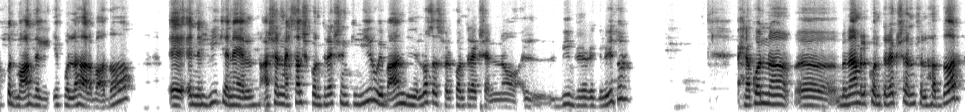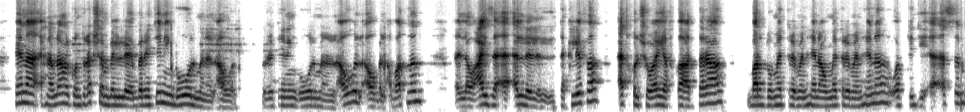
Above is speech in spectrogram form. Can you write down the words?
اخد معادله ال A كلها على بعضها. آه، إن ال V canal عشان ما يحصلش contraction كبير ويبقى عندي losses في ال contraction إنه ال V regulator إحنا كنا آه، بنعمل contraction في الهدار. هنا إحنا بنعمل contraction بال retaining wall من الأول. بال retaining wall من الأول أو بال abutment لو عايزة أقلل التكلفة أدخل شوية في قاع الترعه برضو متر من هنا ومتر من هنا وأبتدي أقسم.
